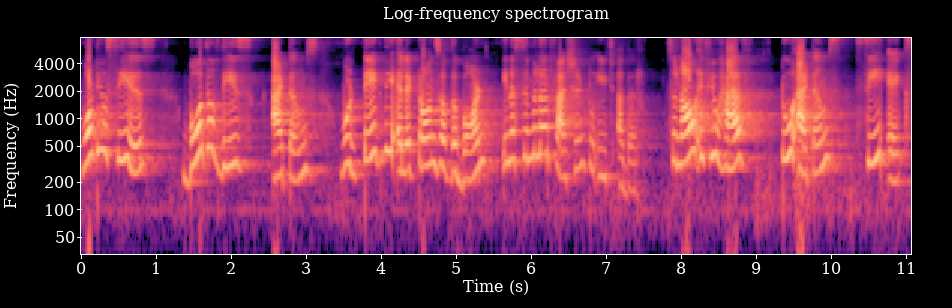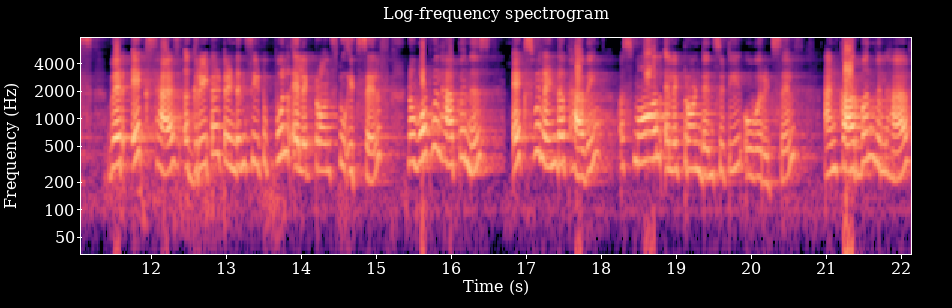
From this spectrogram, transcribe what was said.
what you see is both of these atoms would take the electrons of the bond in a similar fashion to each other. So now if you have two atoms Cx where X has a greater tendency to pull electrons to itself. Now what will happen is X will end up having a small electron density over itself and carbon will have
